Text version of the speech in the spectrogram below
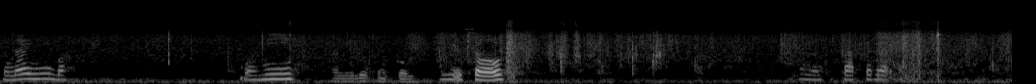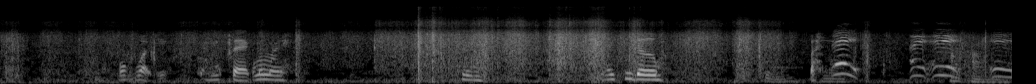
ตรงนั้นมีบ่ บ่มีอันนี้ลูกกลมมีอยู่สองอันนั้นกลับไปแล้วปกไว้อีกมันแตกมาใหม่คลุมไว้ที่เดิม ไปเอ้ยเอ้ยเอ้ยเอ้ย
